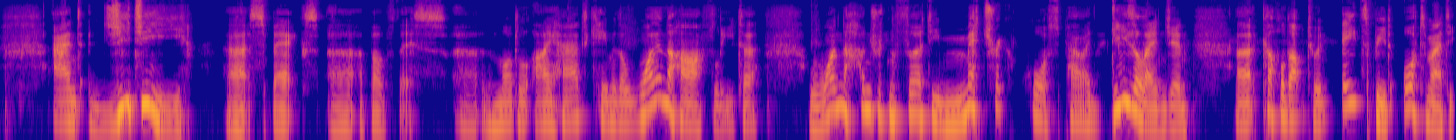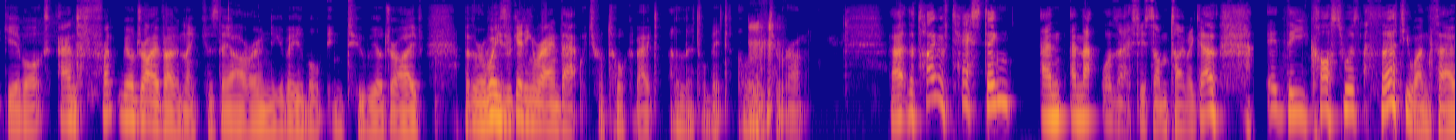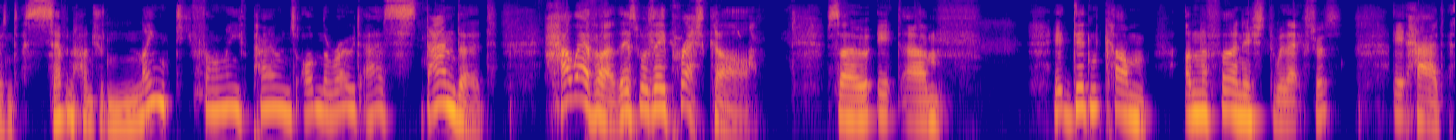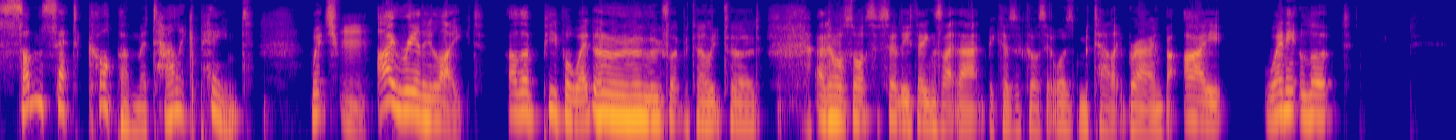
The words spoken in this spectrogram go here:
and GT uh, specs uh, above this. Uh, the model I had came with a one and a half liter, 130 metric horsepower diesel engine, uh, coupled up to an eight speed automatic gearbox and front wheel drive only, because they are only available in two wheel drive. But there are ways of getting around that, which we'll talk about a little bit later mm-hmm. on. At the time of testing, and and that was actually some time ago. It, the cost was thirty one thousand seven hundred ninety five pounds on the road as standard. However, this was a press car, so it um it didn't come unfurnished with extras. It had sunset copper metallic paint, which mm. I really liked other people went, oh, it looks like metallic turd, and all sorts of silly things like that because, of course, it was metallic brown. But I, when it looked,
